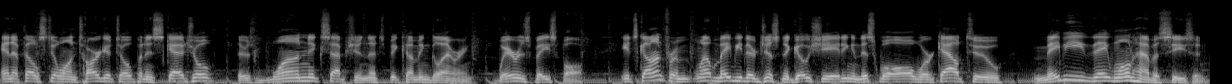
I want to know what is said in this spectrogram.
NFL still on target to open his schedule. There's one exception that's becoming glaring. Where is baseball? It's gone from, well, maybe they're just negotiating and this will all work out to maybe they won't have a season.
